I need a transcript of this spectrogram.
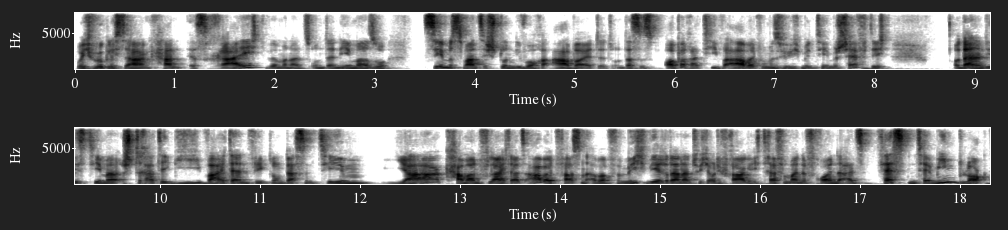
wo ich wirklich sagen kann, es reicht, wenn man als Unternehmer so 10 bis 20 Stunden die Woche arbeitet. Und das ist operative Arbeit, wo man sich wirklich mit Themen beschäftigt. Und dann dieses Thema Strategie, Weiterentwicklung. Das sind Themen, ja, kann man vielleicht als Arbeit fassen, aber für mich wäre dann natürlich auch die Frage, ich treffe meine Freunde als festen Terminblock.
